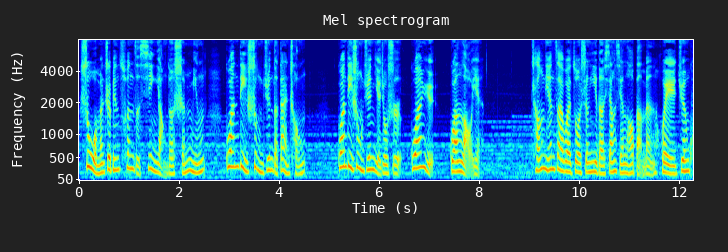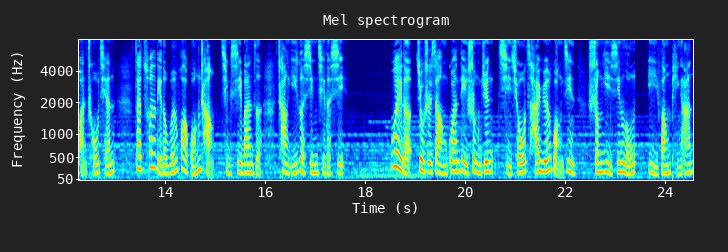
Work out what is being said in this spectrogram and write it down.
是我们这边村子信仰的神明关帝圣君的诞辰。关帝圣君，也就是关羽关老爷，常年在外做生意的乡贤老板们会捐款筹钱，在村里的文化广场请戏班子唱一个星期的戏，为的就是向关帝圣君祈求财源广进、生意兴隆、一方平安。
